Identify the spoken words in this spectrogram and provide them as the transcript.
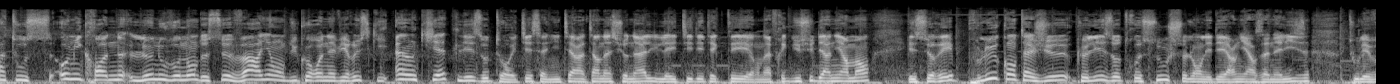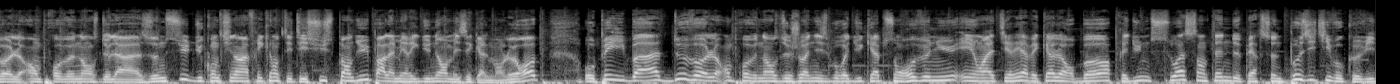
à tous. Omicron, le nouveau nom de ce variant du coronavirus qui inquiète les autorités sanitaires internationales. Il a été détecté en Afrique du Sud dernièrement et serait plus contagieux que les autres souches selon les dernières analyses. Tous les vols en provenance de la zone sud du continent africain ont été suspendus par l'Amérique du Nord mais également l'Europe. Aux Pays-Bas, deux vols en provenance de Johannesburg et du Cap sont revenus et ont atterri avec à leur bord près d'une soixantaine de personnes positives au Covid.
